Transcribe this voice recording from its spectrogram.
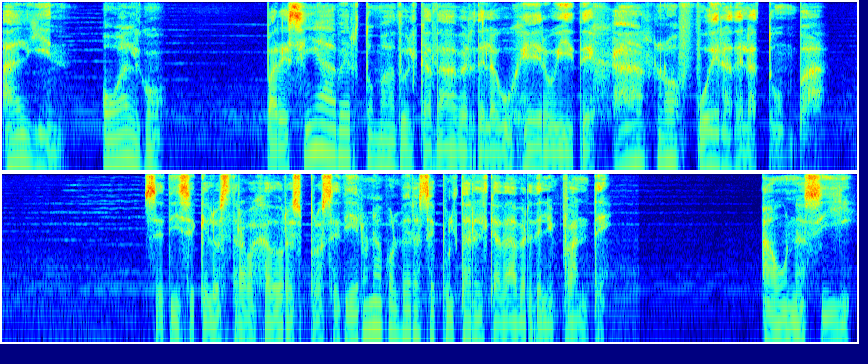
alguien o algo parecía haber tomado el cadáver del agujero y dejarlo fuera de la tumba. Se dice que los trabajadores procedieron a volver a sepultar el cadáver del infante. Aún así,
